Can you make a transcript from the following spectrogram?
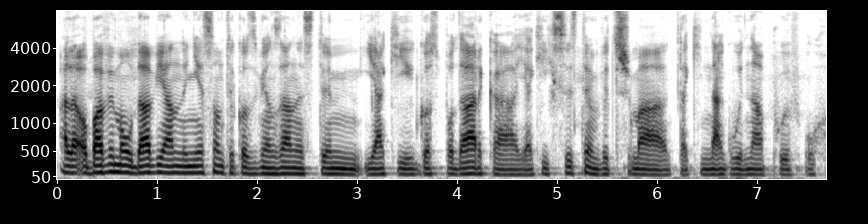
Ale obawy Mołdawian nie są tylko związane z tym, jak ich gospodarka, jak ich system wytrzyma taki nagły napływ uchodźców,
